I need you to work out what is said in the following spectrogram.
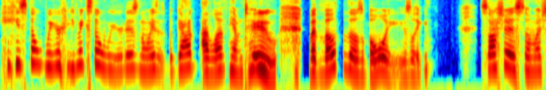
he's the weird. He makes the weirdest noises. But God, I love him too. But both of those boys, like Sasha, is so much.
